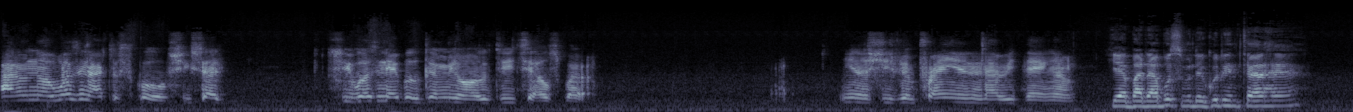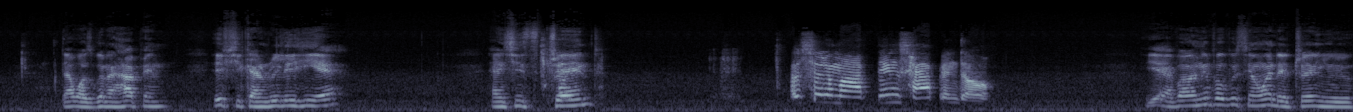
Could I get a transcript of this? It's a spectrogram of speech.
I don't know. It wasn't at the school. She said she wasn't able to give me all the details, but you know, she's been praying and everything. Um, Yeah, but Abusum, they couldn't tell her that was going to happen if she can really hear and she's trained. I said, Mom, things happen though. Yeah, but on when they train you,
